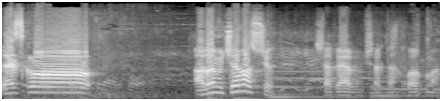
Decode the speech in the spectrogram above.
Let's go. Adam 3'e basıyor. Şaka yapayım şaka. Korkma.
